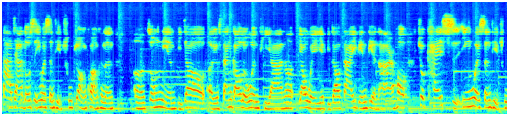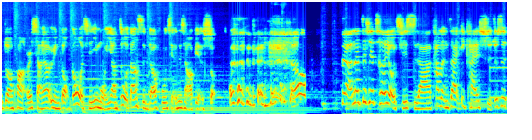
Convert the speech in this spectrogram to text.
大家都是因为身体出状况，可能呃中年比较呃有三高的问题啊，那腰围也比较大一点点啊，然后就开始因为身体出状况而想要运动，跟我其实一模一样，只我当时比较肤浅，是想要变瘦，对，然后。对啊，那这些车友其实啊，他们在一开始就是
